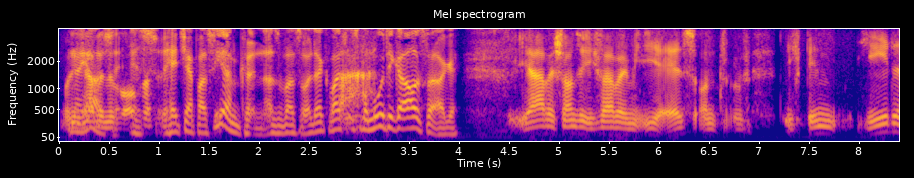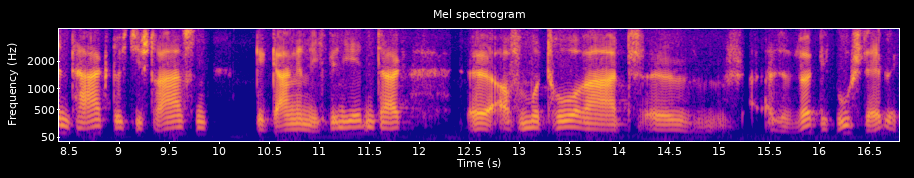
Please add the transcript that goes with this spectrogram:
Und naja, es, es, hätte ja passieren können. Also was soll der Quatsch? Ah. Ist eine mutige Aussage. Ja, aber schauen Sie, ich war beim IS und ich bin jeden Tag durch die Straßen gegangen. Ich bin jeden Tag äh, auf dem Motorrad, äh, also wirklich buchstäblich.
